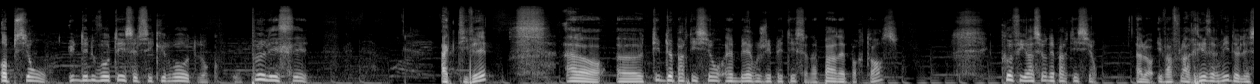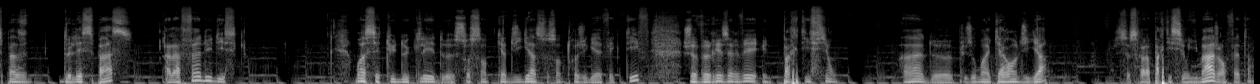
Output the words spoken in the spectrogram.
Option, une des nouveautés, c'est le Secure Boot, donc on peut laisser activer. Alors, type de partition, MBR ou GPT, ça n'a pas d'importance. Configuration des partitions. Alors, il va falloir réserver de l'espace à la fin du disque. Moi, c'est une clé de 64 Go, 63 Go effectif. Je veux réserver une partition hein, de plus ou moins 40 Go. Ce sera la partition image en fait. Hein.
